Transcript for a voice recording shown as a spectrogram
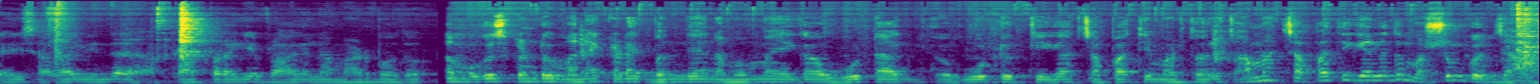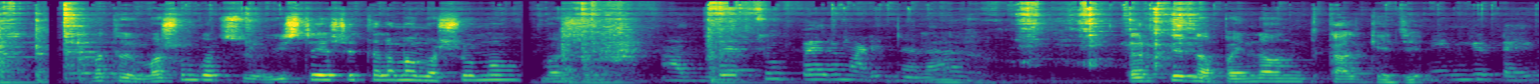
ಗೈಸ್ ಅವಾಗಿಂದ ಪ್ರಾಪರ್ ಆಗಿ ಬ್ಲಾಗ್ ಎಲ್ಲ ಮಾಡ್ಬೋದು. ಮುಗಿಸ್ಕೊಂಡು ಮನೆ ಕಡೆಗೆ ಬಂದೆ. ನಮ್ಮಮ್ಮ ಈಗ ಊಟ ಊಟಕ್ಕೆ ಈಗ ಚಪಾತಿ ಮಾಡ್ತವ್ರೆ. ಅಮ್ಮ ಚಪಾತಿಗೆ ಏನದು ಮಶ್ರೂಮ್ ಗೊಜ್ಜ? ಮತ್ತು ಮಶ್ರೂಮ್ ಗೊಜ್ಜು ಇಷ್ಟೇ ಎಷ್ಟಿತ್ತಲ್ಲಮ್ಮ ಮಶ್ರೂಮು ಮಶ್ರೂಮ್ ಮಾಡಿದ್ನಲ್ಲ? ತರ್ತಿದ್ನಪ್ಪ ಇನ್ನ ಒಂದು ಕಾಲು ಕೆ ಜಿ ಟೈಮ್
